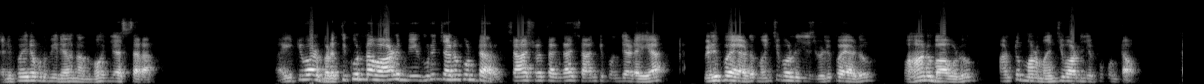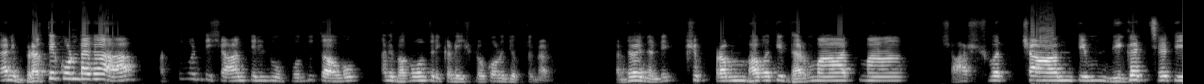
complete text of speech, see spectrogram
చనిపోయినప్పుడు మీరు ఏమైనా అనుభవం చేస్తారా? బయటి వాడు బ్రతికున్న వాళ్ళు మీ గురించి అనుకుంటారు. శాశ్వతంగా శాంతి పొందాడయ్యా. వెళ్ళిపోయాడు మంచి పనులు చేసి వెళ్ళిపోయాడు. మహానుభావుడు. అంటూ మనం మంచివాడు చెప్పుకుంటాం. కానీ బ్రతికుండగా అటువంటి శాంతిని నువ్వు పొందుతావు అని భగవంతుడు ఇక్కడ ఈ శ్లోకంలో చెప్తున్నాడు. అర్థమైందండి? క్షిప్రం భవతి ధర్మాత్మ శాశ్వచ్ఛాంతిం నిగచ్చతి.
